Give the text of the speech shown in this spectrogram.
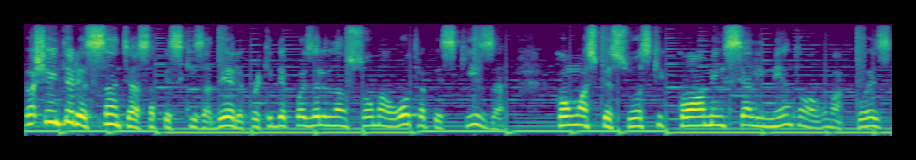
Eu achei interessante essa pesquisa dele, porque depois ele lançou uma outra pesquisa com as pessoas que comem, se alimentam alguma coisa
